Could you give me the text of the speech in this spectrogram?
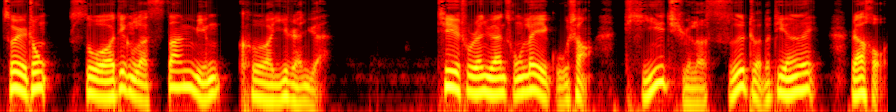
最终。锁定了三名可疑人员。技术人员从肋骨上提取了死者的 DNA，然后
